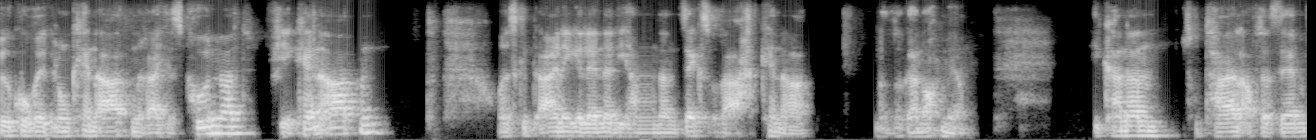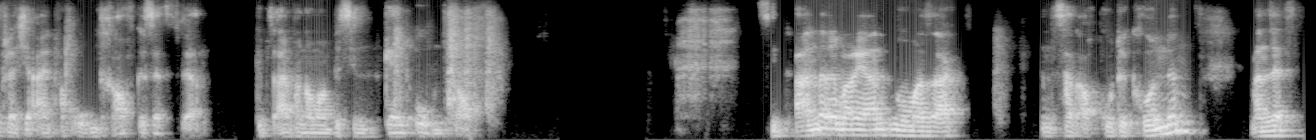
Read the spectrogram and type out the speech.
Ökoregelung Kennartenreiches Grönland, vier Kennarten. Und es gibt einige Länder, die haben dann sechs oder acht Kennarten oder sogar noch mehr. Die kann dann zum Teil auf derselben Fläche einfach oben drauf gesetzt werden. Gibt es einfach noch mal ein bisschen Geld oben drauf. Es gibt andere Varianten, wo man sagt, und das hat auch gute Gründe. Man setzt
